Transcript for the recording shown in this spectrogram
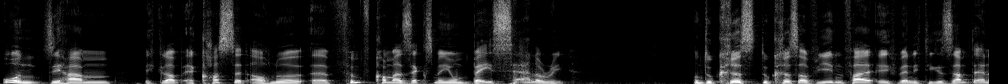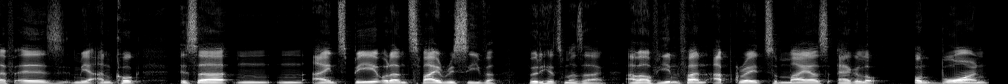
Und sie haben, ich glaube, er kostet auch nur äh, 5,6 Millionen Base Salary. Und du kriegst, du kriegst auf jeden Fall, ich, wenn ich die gesamte NFL mir angucke, ist er ein, ein 1B oder ein 2 Receiver, würde ich jetzt mal sagen. Aber auf jeden Fall ein Upgrade zu Myers, Aguilar und Bourne.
